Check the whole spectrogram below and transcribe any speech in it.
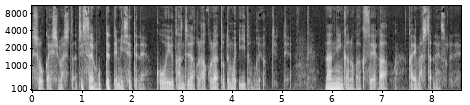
紹介しました。実際持ってって見せてね、こういう感じだから、これはとてもいいと思うよって言って、何人かの学生が買いましたね、それで。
